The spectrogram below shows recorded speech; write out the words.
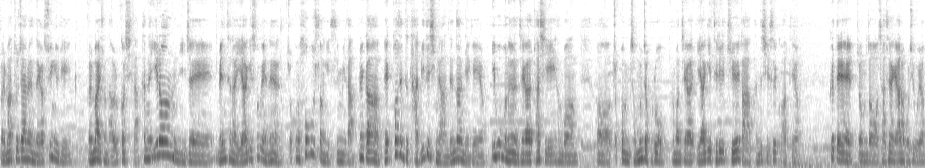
얼마 투자하면 내가 수익률이 얼마 이상 나올 것이다 하는 이런 이제 멘트나 이야기 속에는 조금 허구성이 있습니다 그러니까 100%다 믿으시면 안 된다는 얘기예요 이 부분은 제가 다시 한번 어, 조금 전문적으로 한번 제가 이야기 드릴 기회가 반드시 있을 것 같아요. 그때 좀 더 자세하게 알아보시고요.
